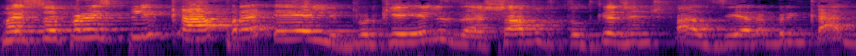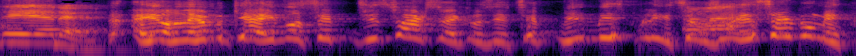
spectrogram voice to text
Mas foi para explicar para ele, porque eles achavam que tudo que a gente fazia era brincadeira. Eu lembro que aí você disfarçou, inclusive, você me, me explica, você usou esse argumento.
